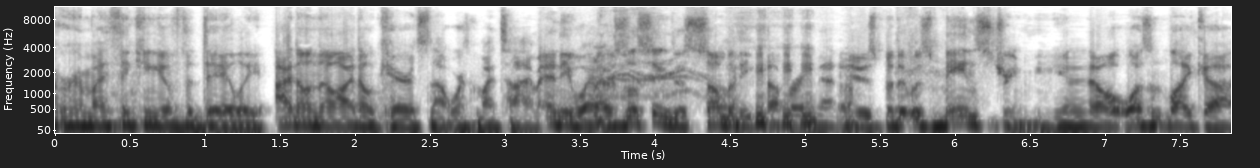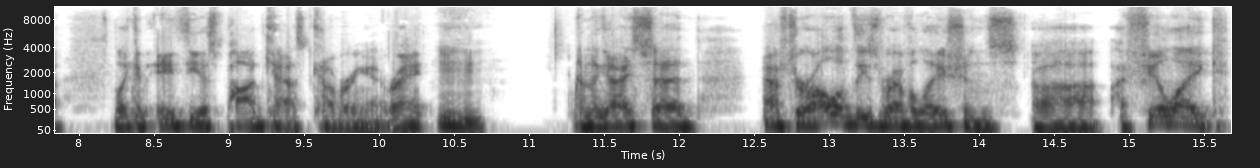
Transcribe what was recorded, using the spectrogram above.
Or am I thinking of the Daily? I don't know. I don't care. It's not worth my time. Anyway, I was listening to somebody covering that news, but it was mainstream. You know, it wasn't like a like an atheist podcast covering it, right? Mhm. And the guy said, after all of these revelations, uh, I feel like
